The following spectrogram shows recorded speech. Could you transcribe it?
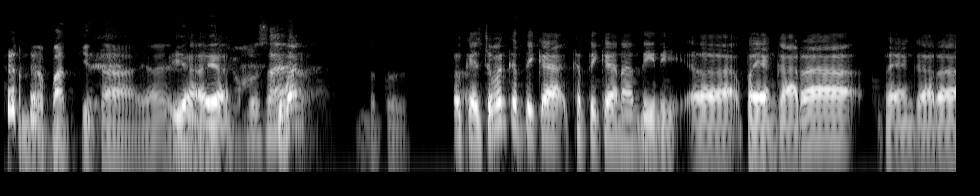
pendapat kita ya. Iya, iya. Menurut saya Cuman- betul. Oke, cuman ketika ketika nanti nih eh, Bayangkara Bayangkara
